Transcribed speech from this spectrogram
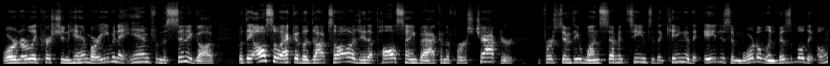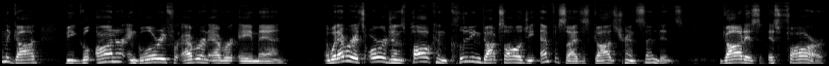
or an early Christian hymn or even a hymn from the synagogue, but they also echo the doxology that Paul sang back in the first chapter. In 1 Timothy 1:17 to the King of the ages, immortal, invisible, the only God, be honor and glory forever and ever. Amen. And whatever its origins, Paul concluding doxology emphasizes God's transcendence. God is, is far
